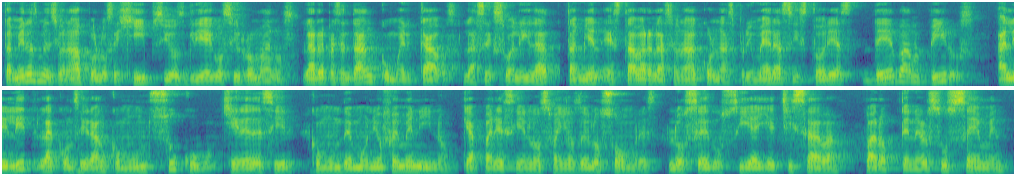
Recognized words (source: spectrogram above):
También es mencionada por los egipcios, griegos y romanos. La representaban como el caos. La sexualidad también estaba relacionada con las primeras historias de vampiros. A Lilith la consideran como un súcubo, quiere decir como un demonio femenino que aparecía en los sueños de los hombres, los seducía y hechizaba para obtener su semen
